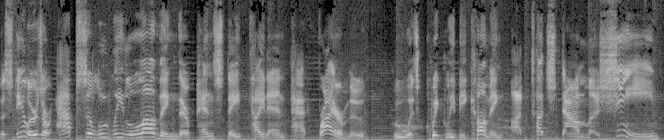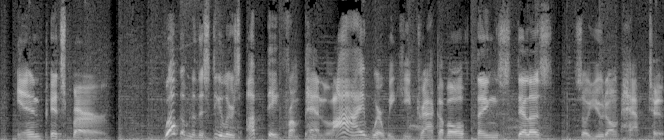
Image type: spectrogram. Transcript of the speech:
The Steelers are absolutely loving their Penn State tight end Pat Freiermuth, who was quickly becoming a touchdown machine in Pittsburgh. Welcome to the Steelers update from Penn Live, where we keep track of all things Steelers so you don't have to.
